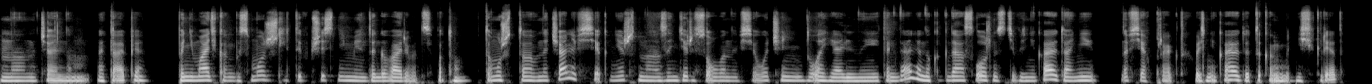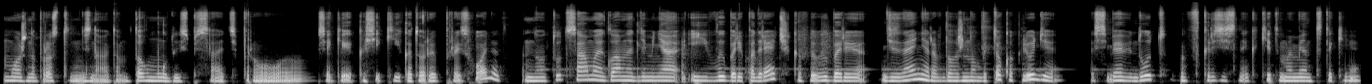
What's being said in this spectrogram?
на начальном этапе, понимать, как бы сможешь ли ты вообще с ними договариваться потом. Потому что вначале все, конечно, заинтересованы, все очень лояльные и так далее, но когда сложности возникают, они на всех проектах возникают, это как бы не секрет. Можно просто, не знаю, там, талмуды исписать про всякие косяки, которые происходят. Но тут самое главное для меня и в выборе подрядчиков, и в выборе дизайнеров должно быть то, как люди себя ведут в кризисные какие-то моменты такие.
